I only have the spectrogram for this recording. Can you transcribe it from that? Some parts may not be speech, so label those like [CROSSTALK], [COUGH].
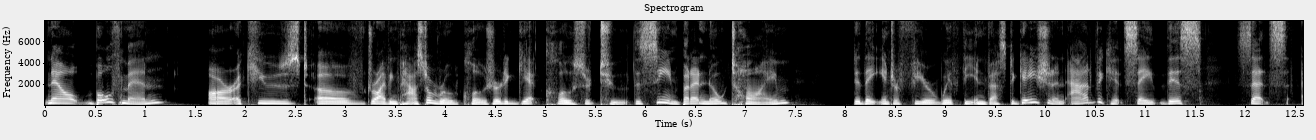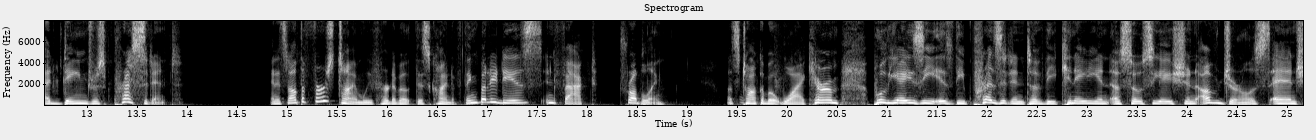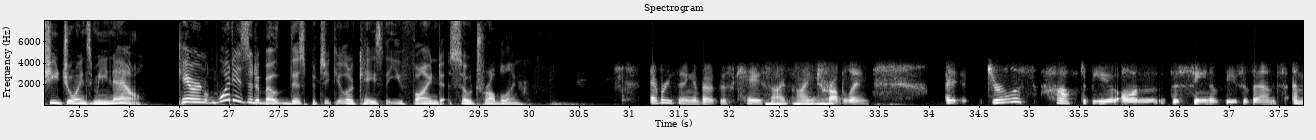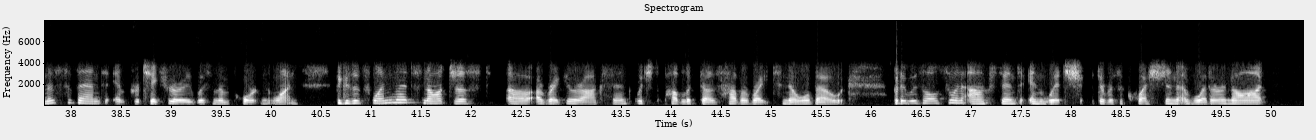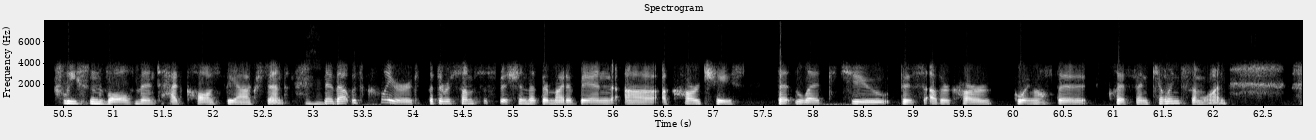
Now, both men are accused of driving past a road closure to get closer to the scene, but at no time did they interfere with the investigation? And advocates say this sets a dangerous precedent. And it's not the first time we've heard about this kind of thing, but it is, in fact, troubling. Let's talk about why. Karyn Pugliese is the president of the Canadian Association of Journalists, and she joins me now. Karen, what is it about this particular case that you find so troubling? Everything about this case I find troubling. It, journalists have to be on the scene of these events. And this event in particular was an important one because it's one that's not just uh, a regular accident, which the public does have a right to know about, but it was also an accident in which there was a question of whether or not police involvement had caused the accident. Mm-hmm. Now, that was cleared, but there was some suspicion that there might have been uh, a car chase that led to this other car going off the cliff and killing someone.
